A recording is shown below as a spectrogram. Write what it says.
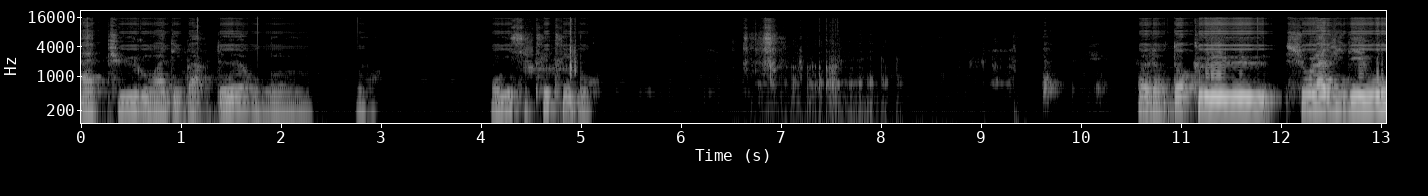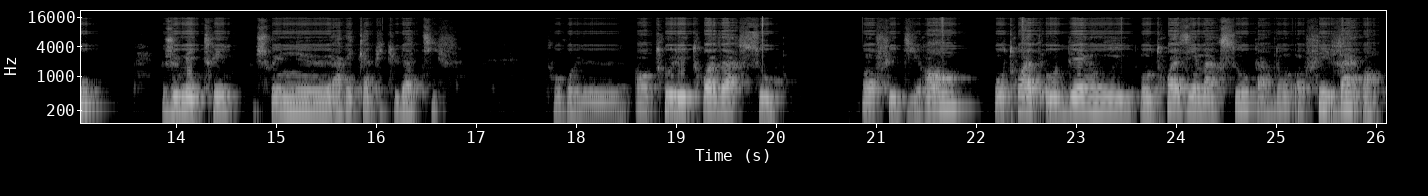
un pull ou un débardeur. Ou, voilà. Vous voyez, c'est très très beau. Voilà, donc euh, sur la vidéo, je mettrai, je ferai une, un récapitulatif pour le, entre les trois arceaux, on fait 10 rangs, au, au dernier, au troisième arceau, pardon, on fait 20 rangs,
